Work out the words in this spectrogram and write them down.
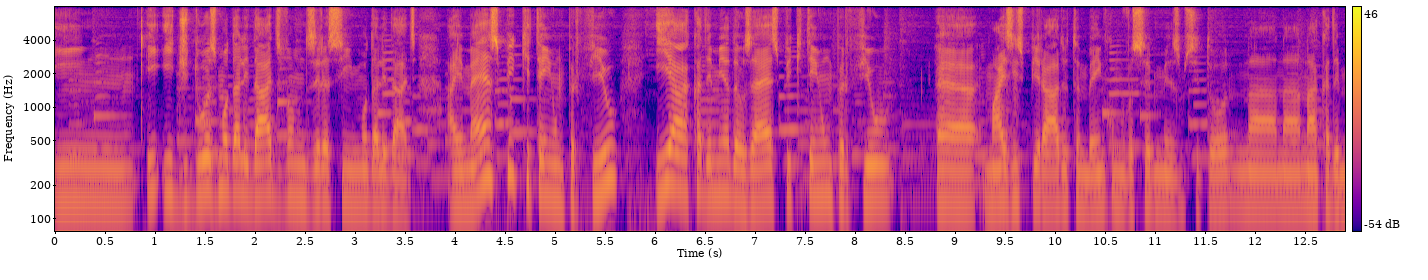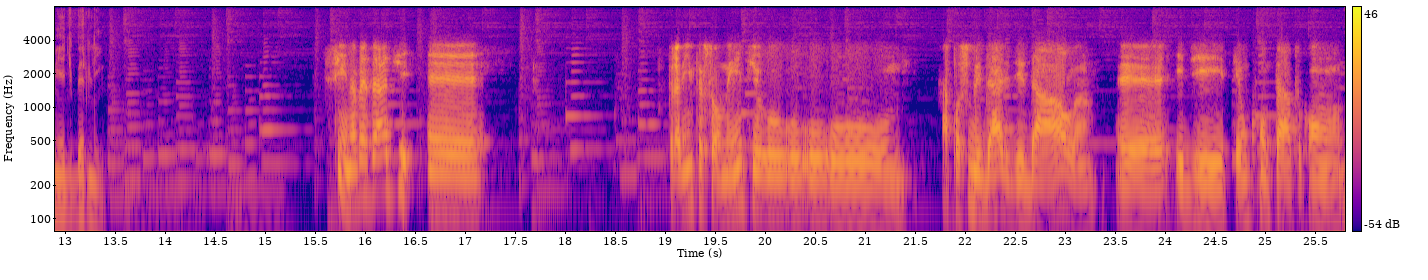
em, e, e, de duas modalidades, vamos dizer assim, modalidades. A EMESP, que tem um perfil, e a Academia da USESP, que tem um perfil uh, mais inspirado também, como você mesmo citou, na, na, na Academia de Berlim. Sim, na verdade, é... para mim pessoalmente, o, o, o, a possibilidade de dar aula é, e de ter um contato com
